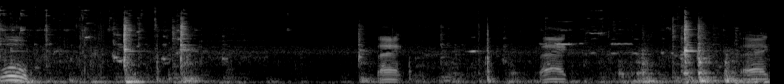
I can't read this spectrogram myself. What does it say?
Whoa. Back. Back. Back.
